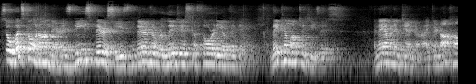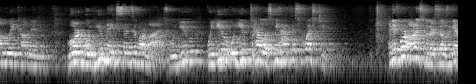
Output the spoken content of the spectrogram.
So, what's going on there is these Pharisees, they're the religious authority of the day. They come up to Jesus and they have an agenda, right? They're not humbly coming, Lord, will you make sense of our lives? Will you, will you, will you tell us? We have this question. And if we're honest with ourselves, again,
